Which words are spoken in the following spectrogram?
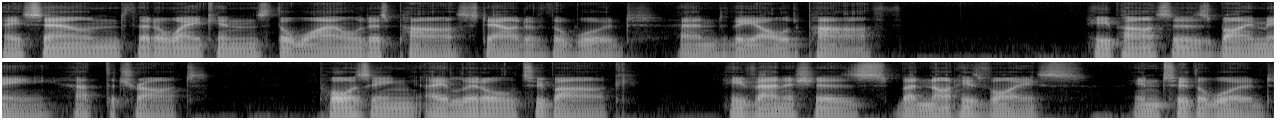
a sound that awakens the wildest past out of the wood and the old path. He passes by me at the trot, pausing a little to bark. He vanishes, but not his voice, into the wood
